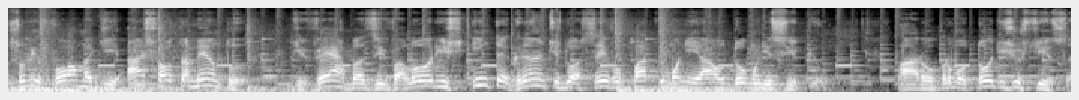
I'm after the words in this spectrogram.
sob forma de asfaltamento de verbas e valores integrantes do acervo patrimonial do município. Para o promotor de justiça,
